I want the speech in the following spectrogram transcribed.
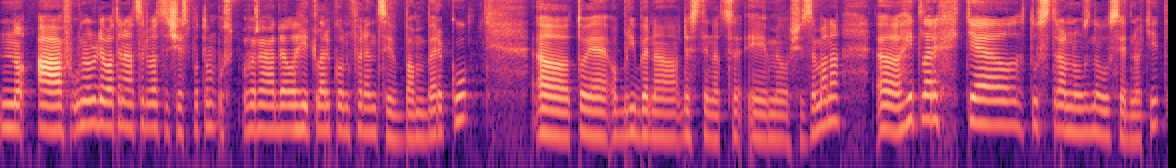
No a v únoru 1926 potom uspořádal Hitler konferenci v Bamberku, uh, to je oblíbená destinace i Miloše Zemana. Uh, Hitler chtěl tu stranu znovu sjednotit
